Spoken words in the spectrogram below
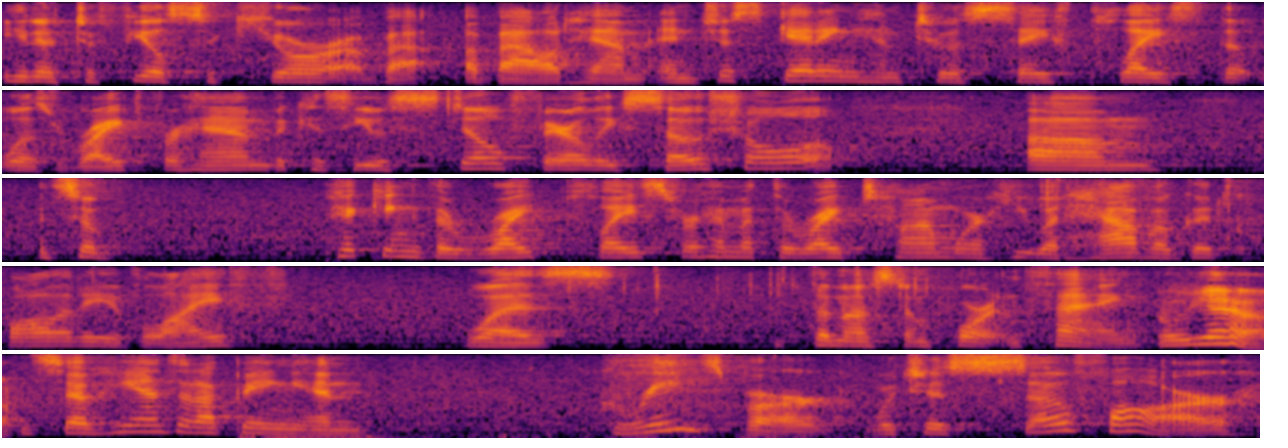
you know to feel secure about about him and just getting him to a safe place that was right for him because he was still fairly social um, and so picking the right place for him at the right time where he would have a good quality of life was the most important thing Oh yeah. and so he ended up being in Greensburg, which is so far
